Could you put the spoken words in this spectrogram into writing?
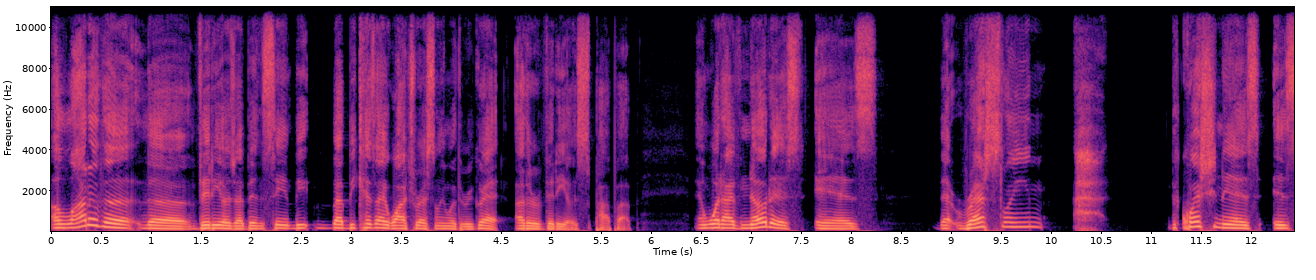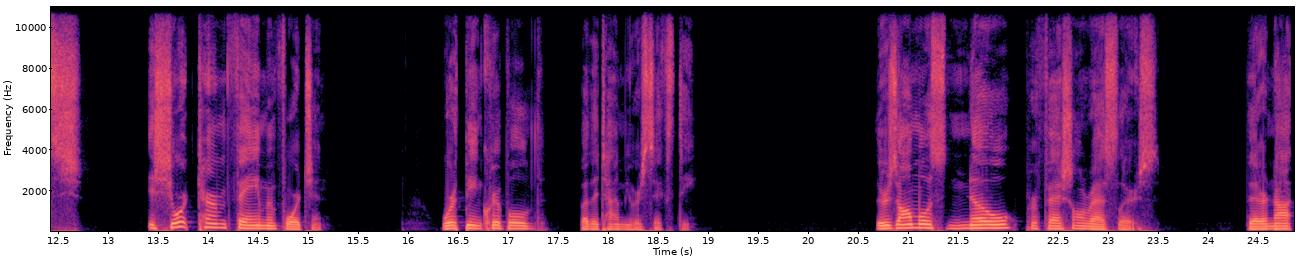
a lot of the the videos I've been seeing be, but because I watch wrestling with regret other videos pop up. And what I've noticed is that wrestling the question is is is short-term fame and fortune worth being crippled by the time you are 60 there's almost no professional wrestlers that are not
